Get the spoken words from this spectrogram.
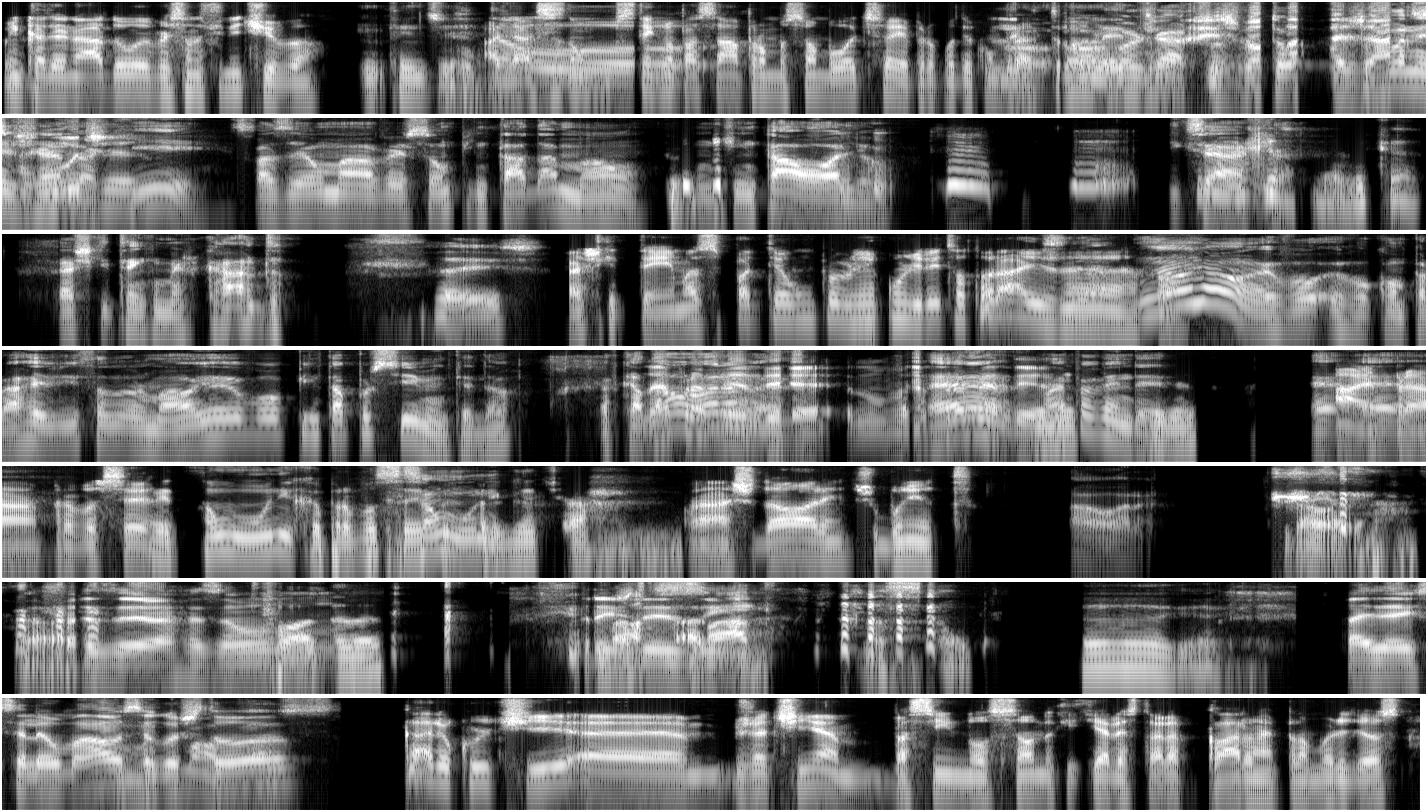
o encadernado versão definitiva. Entendi. Então, Aliás, vocês, não, vocês têm que passar uma promoção boa disso aí pra eu poder comprar. Leitor, Ô, Jackson, eu tô, tô Jackson planejando Wood. aqui fazer uma versão pintada à mão, com tinta a óleo. O que, que você acha? Você acha que tem mercado? Acho que tem, mas pode ter algum problema com direitos autorais, né? Não, não, eu vou, eu vou comprar a revista normal e eu vou pintar por cima, entendeu? Vai ficar Não da é pra hora, vender. Não vai pra É, vender. não é pra vender. É, Ah, é pra, pra você? É edição única pra você. Edição pra única. presentear. Ah, Acho da hora, hein? Acho bonito. da hora. Da hora. Da Vai hora. fazer, vai fazer um Foda, né? 3Dzinho. Safado. Nossa. Mas aí, você leu mal, você Muito gostou? maldosos. Cara, eu curti, é, já tinha, assim, noção do que, que era a história, claro, né, pelo amor de Deus,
